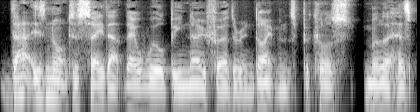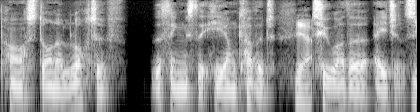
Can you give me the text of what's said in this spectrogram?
That is not to say that there will be no further indictments because Mueller has passed on a lot of the things that he uncovered Yeah. to other agencies.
